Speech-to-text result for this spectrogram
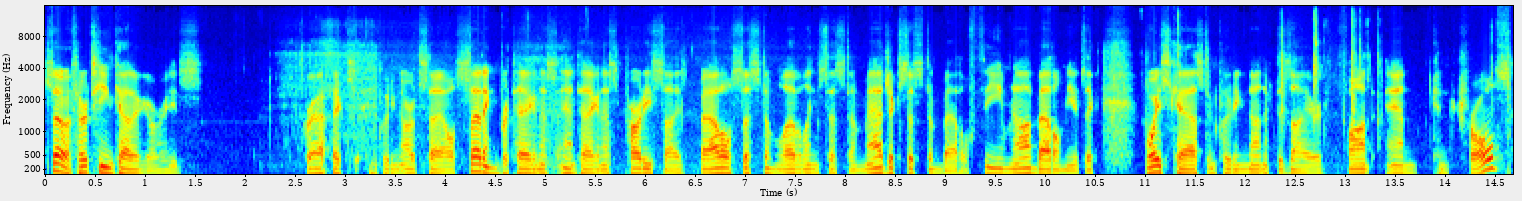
So, 13 categories. Graphics, including art style, setting, protagonist, antagonist, party size, battle system, leveling system, magic system, battle theme, non-battle music, voice cast, including none if desired, font, and controls.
